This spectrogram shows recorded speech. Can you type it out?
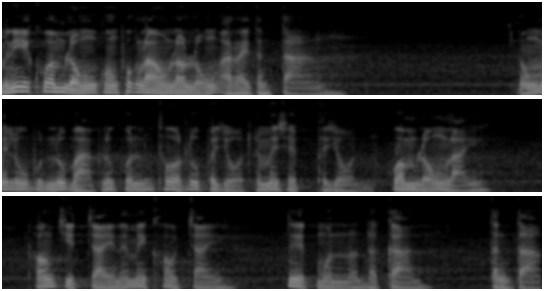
มันนี่ความหลงของพวกเราเราหลงอะไรต่าง ๆ หลงไม่รู้บุญรู้บาปรู้คุณรู้โทษรู้ประโยชน์และไม่ใช่ประโยชน์ ความหลงไหล ของจิตใจนั้นไม่เข้าใจนืดมนอนตการต่าง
